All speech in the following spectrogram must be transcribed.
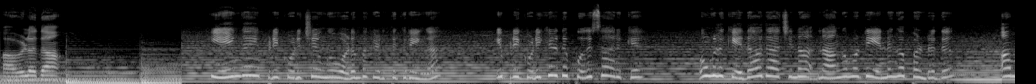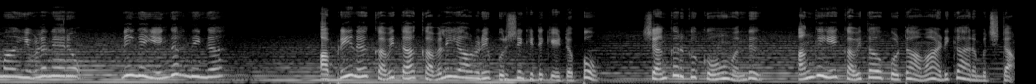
அவ்வளவுதான். ஏங்க இப்படி குடிச்சு உங்க உடம்புக்கு எடுத்துக்கிறீங்க? இப்படி குடிக்கிறது புதுசா இருக்கே. உங்களுக்கு ஏதாவது ஆச்சுன்னா நாங்க மட்டும் என்னங்க பண்றது? ஆமா இவ்வளவு நேரம். நீங்க எங்க இருந்தீங்க? அப்படின்னு கவிதா கவலையா அவளுடைய புருஷன் கிட்ட கேட்டப்போ சங்கருக்கு கோவம் வந்து அங்கேயே கவிதாவை போட்டு அவன் அடிக்க ஆரம்பிச்சிட்டான்.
